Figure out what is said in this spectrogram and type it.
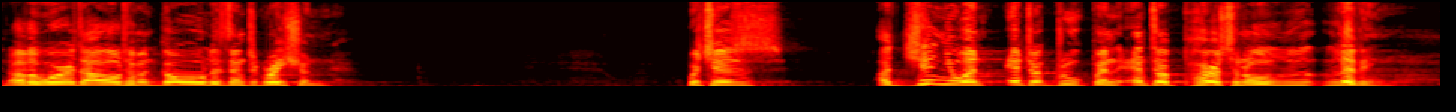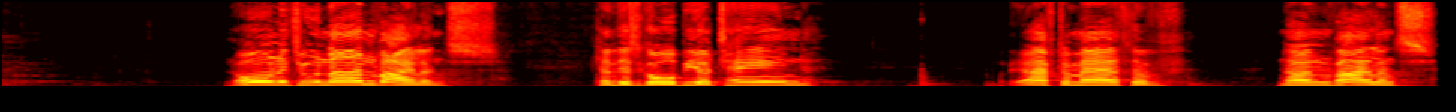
In other words, our ultimate goal is integration, which is a genuine intergroup and interpersonal living. And only through nonviolence can this goal be attained. The aftermath of nonviolence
